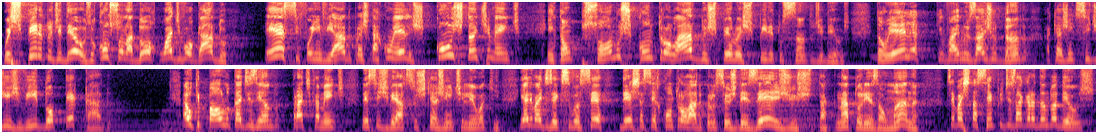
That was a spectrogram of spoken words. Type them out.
O Espírito de Deus, o Consolador, o Advogado, esse foi enviado para estar com eles constantemente. Então, somos controlados pelo Espírito Santo de Deus. Então, Ele é que vai nos ajudando a que a gente se desvie do pecado. É o que Paulo está dizendo praticamente nesses versos que a gente leu aqui. E ele vai dizer que se você deixa ser controlado pelos seus desejos da natureza humana, você vai estar sempre desagradando a Deus,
